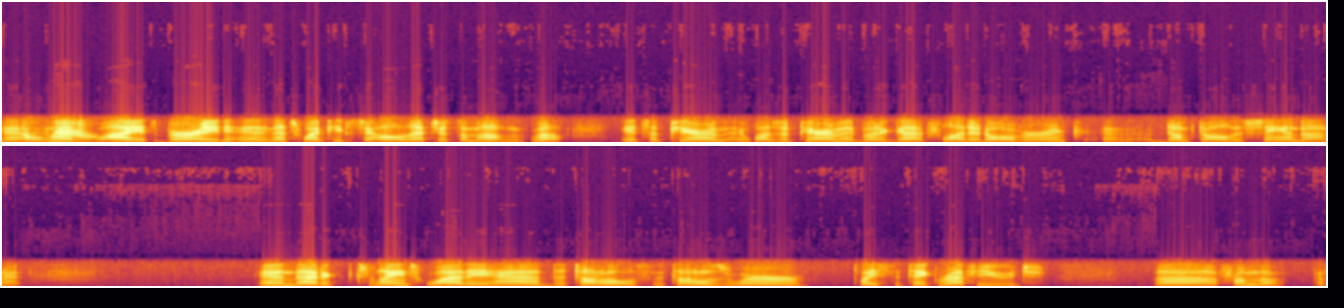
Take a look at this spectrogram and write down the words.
Yeah, oh, and wow. that's why it's buried, and that's why people say, "Oh, that's just a mountain." Well, it's a pyramid. It was a pyramid, but it got flooded over and uh, dumped all this sand on it, and that explains why they had the tunnels. The tunnels were a place to take refuge uh, from the the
